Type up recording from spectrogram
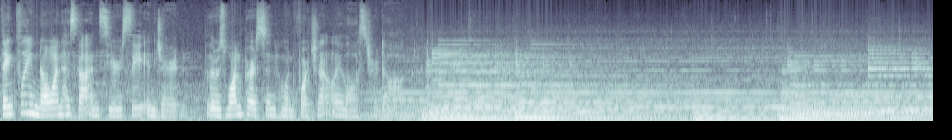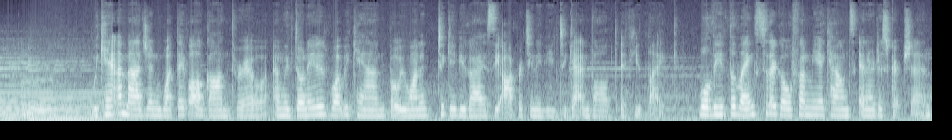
Thankfully, no one has gotten seriously injured, but there was one person who unfortunately lost her dog. We can't imagine what they've all gone through, and we've donated what we can, but we wanted to give you guys the opportunity to get involved if you'd like. We'll leave the links to their GoFundMe accounts in our description.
